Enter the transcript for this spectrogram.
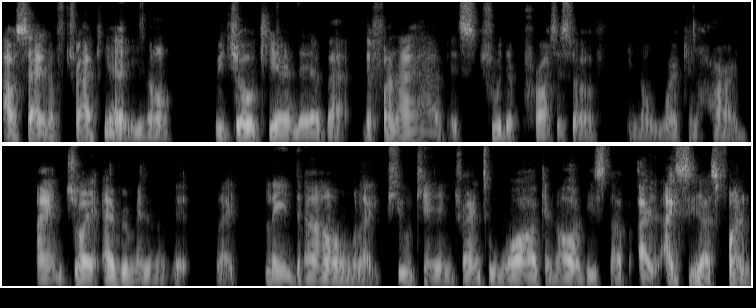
outside of track, yeah, you know, we joke here and there, but the fun I have is through the process of, you know, working hard. I enjoy every minute of it, like laying down, like puking, trying to walk and all these stuff. I, I see it as fun.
